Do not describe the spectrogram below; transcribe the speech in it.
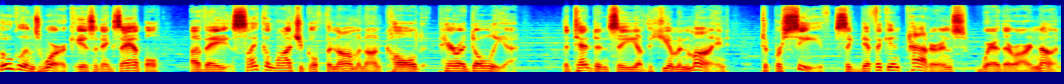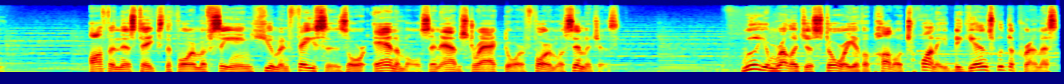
Hoagland's work is an example of a psychological phenomenon called pareidolia, the tendency of the human mind to perceive significant patterns where there are none. Often this takes the form of seeing human faces or animals in abstract or formless images. William Rutledge's story of Apollo 20 begins with the premise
